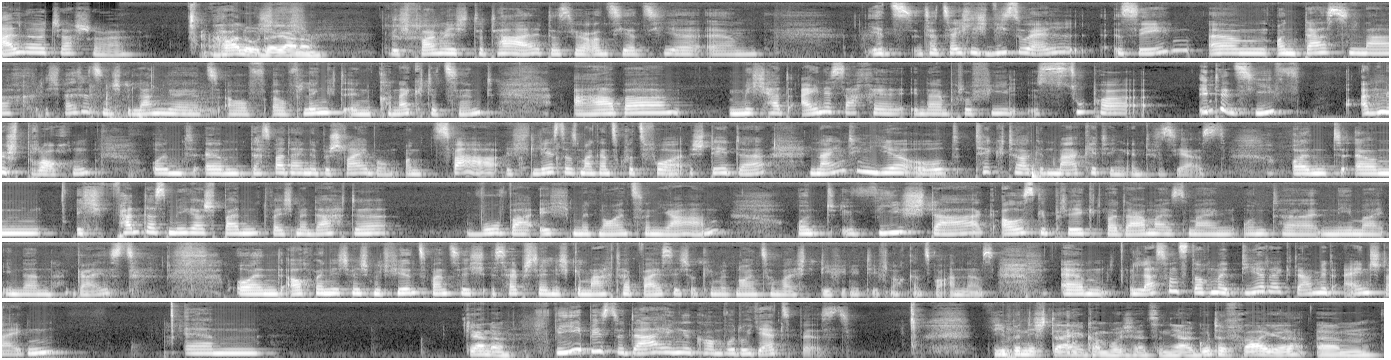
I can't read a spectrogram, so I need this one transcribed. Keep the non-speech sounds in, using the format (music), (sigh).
Hallo Joshua. Hallo Diana. Ich freue mich total, dass wir uns jetzt hier ähm, jetzt tatsächlich visuell sehen ähm, und das nach, ich weiß jetzt nicht, wie lange wir jetzt auf, auf LinkedIn connected sind, aber mich hat eine Sache in deinem Profil super intensiv angesprochen und ähm, das war deine Beschreibung. Und zwar, ich lese das mal ganz kurz vor, steht da 19-year-old TikTok and Marketing Enthusiast. Und ähm, ich fand das mega spannend, weil ich mir dachte, wo war ich mit 19 Jahren? Und wie stark ausgeprägt war damals mein Unternehmerinnengeist? Und auch wenn ich mich mit 24 selbstständig gemacht habe, weiß ich, okay, mit 19 war ich definitiv noch ganz woanders. Ähm, lass uns doch mal direkt damit einsteigen. Ähm, Gerne. Wie bist du da hingekommen, wo du jetzt bist? Wie bin ich da hingekommen, wo ich jetzt bin? Ja, gute Frage. Ähm,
